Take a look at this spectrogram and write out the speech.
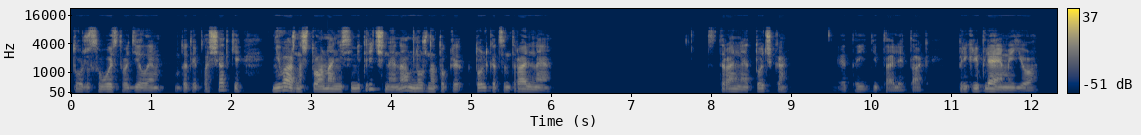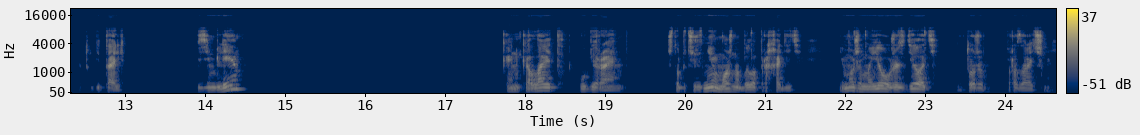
тоже свойства делаем вот этой площадки. Неважно, что она несимметричная, нам нужна только, только центральная, центральная точка этой детали. Так, прикрепляем ее, эту деталь к земле. Light убираем, чтобы через нее можно было проходить. И можем ее уже сделать тоже прозрачной,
